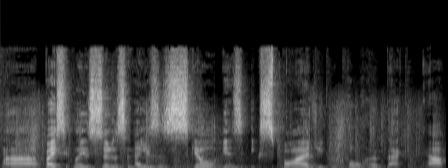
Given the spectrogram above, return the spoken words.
Uh, basically, as soon as Haze's skill is expired, you can pull her back out.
